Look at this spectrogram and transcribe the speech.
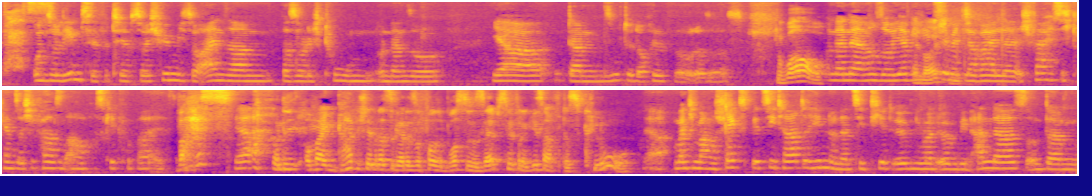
Was? Und so Lebenshilfetipps. So, ich fühle mich so einsam, was soll ich tun? Und dann so, ja, dann such dir doch Hilfe oder sowas. wow. Und dann der andere so, ja, wie geht's dir mittlerweile? Ich weiß, ich kenne solche Phasen auch, es geht vorbei. Was? Ja. Und ich, oh mein Gott, ich stelle mir das so gerade so vor, du brauchst eine Selbsthilfe, dann gehst du auf das Klo. Ja, manche machen Shakespeare-Zitate hin und dann zitiert irgendjemand irgendwen anders und dann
